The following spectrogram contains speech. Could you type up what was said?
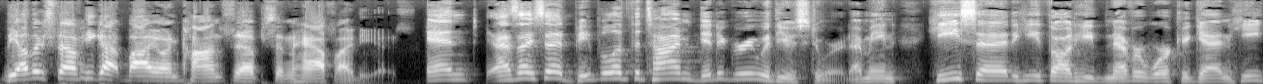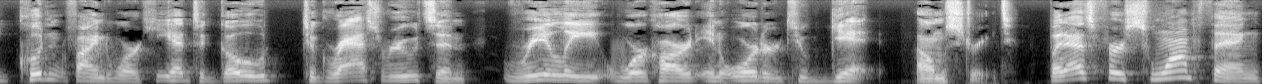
The other stuff he got by on concepts and half ideas. And as I said, people at the time did agree with you, Stuart. I mean, he said he thought he'd never work again. He couldn't find work. He had to go to grassroots and really work hard in order to get Elm Street. But as for Swamp Thing,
